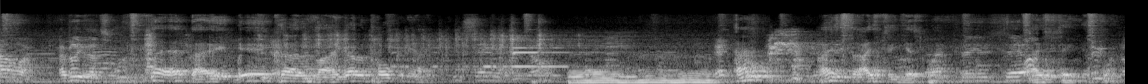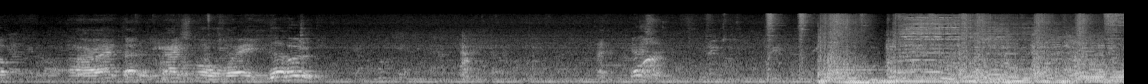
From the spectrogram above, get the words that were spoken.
That, that's That one. I believe that's the one. That night, because I got a poke in the eye. He's singing, you Huh? I, I think this one. I think this one. Oh, all right, that, you guys go away. Never. Yes, When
